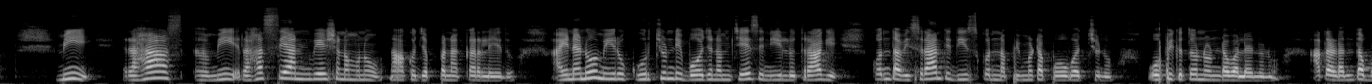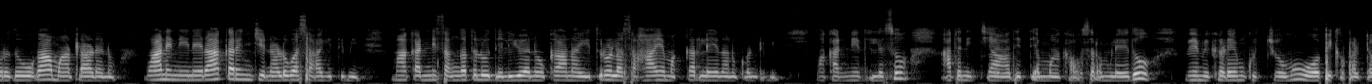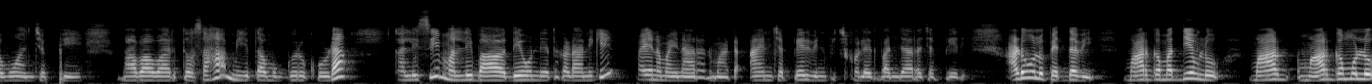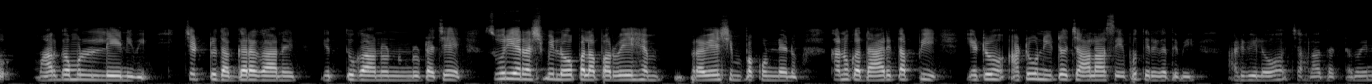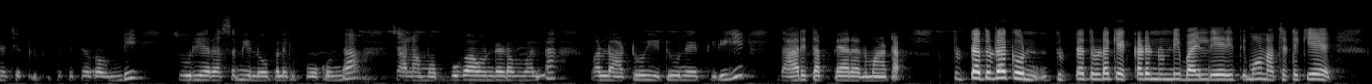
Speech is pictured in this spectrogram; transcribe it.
మీ రహస్ మీ రహస్య అన్వేషణమును నాకు చెప్పనక్కరలేదు. అయినను మీరు కూర్చుండి భోజనం చేసి నీళ్ళు త్రాగి కొంత విశ్రాంతి తీసుకున్న పిమ్మట పోవచ్చును. ఓపికతో నుండవలెనను. అతడంతా మృదువుగా మాట్లాడను. వానిని నిరాకరించి నడువ సాగితిమి. మాకన్ని సంగతులు తెలియను కాన ఇతరుల సహాయం అక్కర్లేదనుకుంటుమి. మాకన్నీ తెలుసు. అతనిచ్చే ఆతిథ్యం మాకు అవసరం లేదు. మేము ఇక్కడేం కూర్చోము ఓపిక పట్టము అని చెప్పి బాబావారితో సహా మిగతా ముగ్గురు కూడా కలిసి మళ్ళీ బా దేవుణ్ణి ఎతకడానికి పయనమైనారనమాట ఆయన చెప్పేది వినిపించుకోలేదు బంజారా చెప్పేది. అడవులు పెద్దవి. మార్గమధ్యంలో మార్ మార్గములు మార్గములు లేనివి. చెట్టు దగ్గరగానే ఎత్తుగాను నుండుటచే సూర్యరశ్మి లోపల ప్రవేహం ప్రవేశింపకుండెను. కనుక దారి తప్పి ఎటు అటు నీటు చాలాసేపు తిరగతివి. అడవిలో చాలా దట్టమైన చెట్లు పెద్ద పెద్దగా ఉండి సూర్యరశ్మి లోపలికి పోకుండా చాలా మబ్బుగా ఉండడం వల్ల వాళ్ళు అటు ఇటునే తిరిగి దారి తప్పారనమాట తుట్టతుడకు తుట్టతుడకు ఎక్కడి నుండి బయలుదేరితిమో నచ్చటికే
